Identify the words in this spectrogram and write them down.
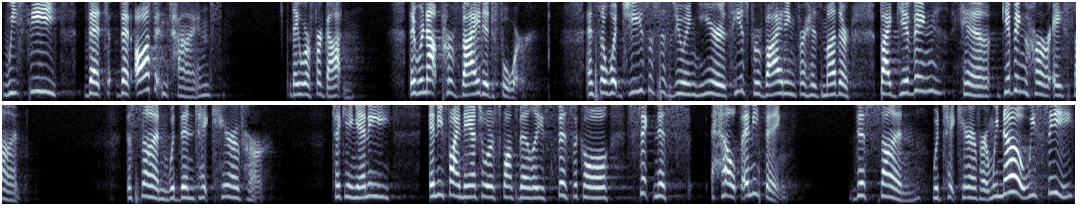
we see that, that oftentimes they were forgotten, they were not provided for. And so what Jesus is doing here is he is providing for his mother by giving him giving her a son. The son would then take care of her taking any, any financial responsibilities, physical, sickness, health, anything. This son would take care of her. And we know, we see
